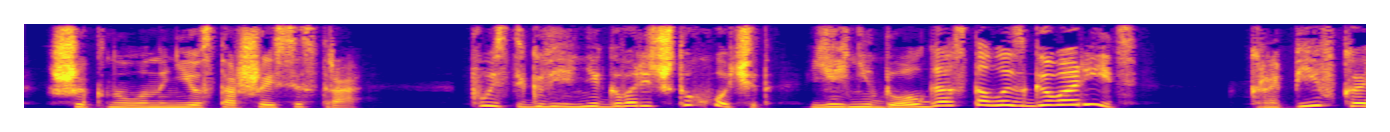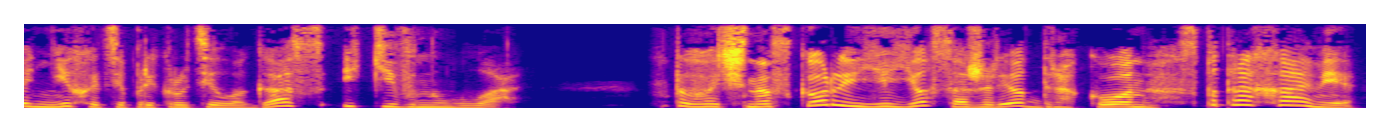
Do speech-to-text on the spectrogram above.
— шикнула на нее старшая сестра. «Пусть Гвенни говорит, что хочет. Ей недолго осталось говорить!» Крапивка нехотя прикрутила газ и кивнула. «Точно, скоро ее сожрет дракон с потрохами.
